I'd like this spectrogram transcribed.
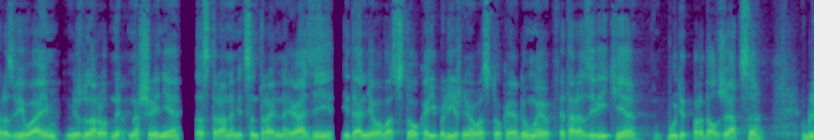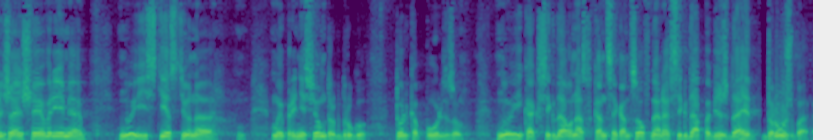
развиваем международные отношения со странами Центральной Азии и Дальнего Востока и Ближнего Востока. Я думаю, это развитие будет продолжаться в ближайшее время. Ну и, естественно, мы принесем друг другу только пользу. Ну и, как всегда, у нас в конце концов, наверное, всегда побеждает дружба.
